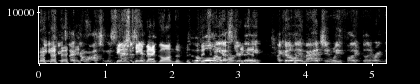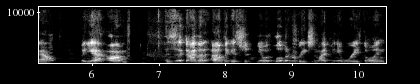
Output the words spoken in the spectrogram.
Patriots after watching this. He just came back on the, the bowl yesterday. I can only imagine what he's probably feeling right now. But yeah, um, this is a guy that I don't think it should, you know, a little bit of a reach in my opinion where he's going.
